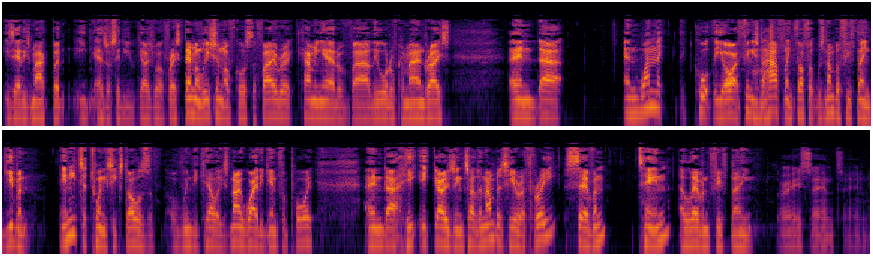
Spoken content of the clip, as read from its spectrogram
he's at his mark, but he, as I said, he goes well fresh. Demolition, of course, the favourite, coming out of uh, the Order of Command race. And uh, and one that caught the eye, finished a half length off it, was number 15, Gibbon. And it's at $26 of, of Wendy Kelly's. No weight again for Poi. And uh, he it goes in. So the numbers here are 3, 7, 10, 11, 15. Three, seven, 10,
